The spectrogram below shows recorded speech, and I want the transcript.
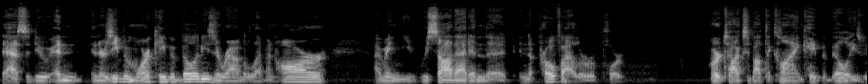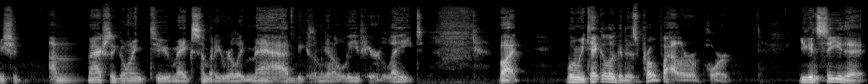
that has to do and, and there's even more capabilities around 11r i mean we saw that in the in the profiler report where it talks about the client capabilities. We should i'm actually going to make somebody really mad because i'm going to leave here late. But when we take a look at this profiler report you can see that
